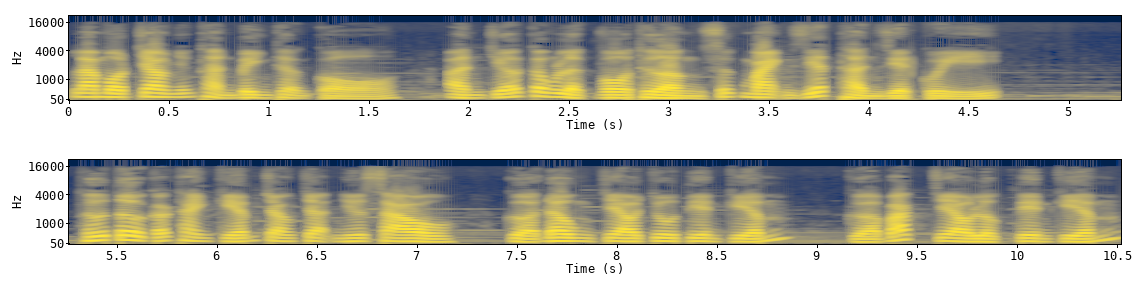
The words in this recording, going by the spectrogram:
là một trong những thần binh thượng cổ ẩn chứa công lực vô thường, sức mạnh giết thần diệt quỷ. Thứ tự các thanh kiếm trong trận như sau: cửa đông treo Chu Tiên kiếm, cửa bắc treo Lục Tiên kiếm,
